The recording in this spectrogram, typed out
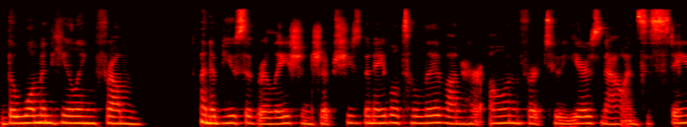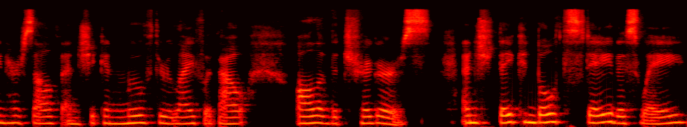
The woman healing from an abusive relationship, she's been able to live on her own for two years now and sustain herself, and she can move through life without all of the triggers. And they can both stay this way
